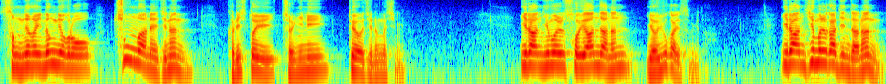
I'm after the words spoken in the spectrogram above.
성령의 능력으로 충만해지는 그리스도의 정인이 되어지는 것입니다. 이러한 힘을 소유한 자는 여유가 있습니다. 이러한 힘을 가진 자는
